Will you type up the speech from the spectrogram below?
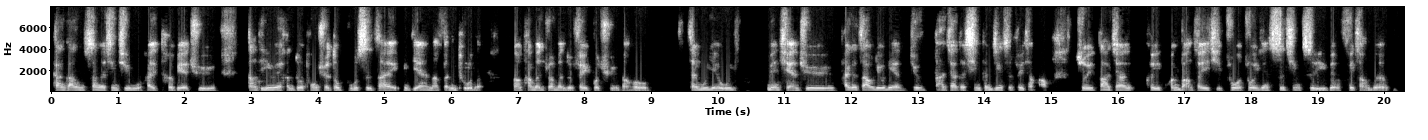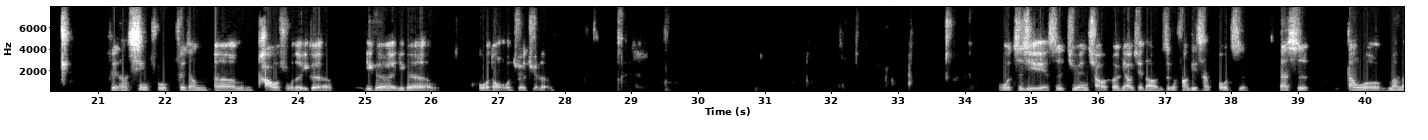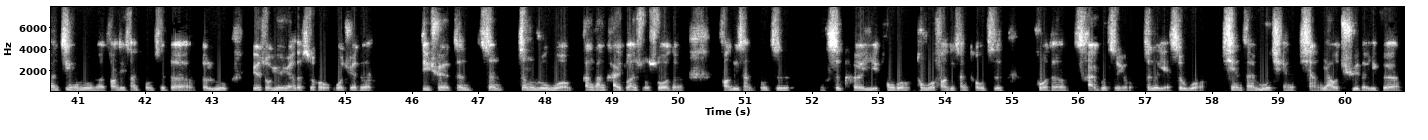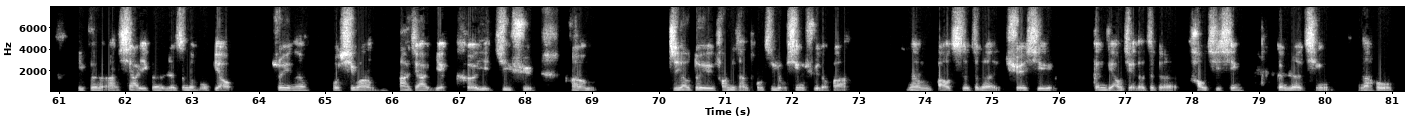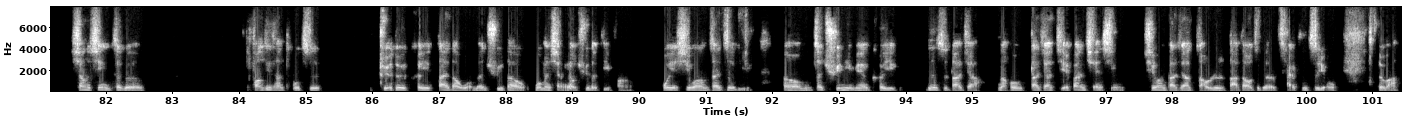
刚刚上个星期五还特别去。当地因为很多同学都不是在印第安纳本土的，然后他们专门就飞过去，然后在物业物面前去拍个照留念，就大家的兴奋劲是非常好，所以大家可以捆绑在一起做做一件事情，是一个非常的 非常幸福、非常呃 powerful 的一个一个一个活动，我就觉得。我自己也是机缘巧合了解到这个房地产投资，但是当我慢慢进入了房地产投资的的路，越走越远的时候，我觉得的确真真正如我刚刚开端所说的，房地产投资是可以通过通过房地产投资获得财务自由，这个也是我现在目前想要去的一个一个啊下一个人生的目标。所以呢，我希望大家也可以继续，嗯，只要对房地产投资有兴趣的话，嗯，保持这个学习跟了解的这个好奇心跟热情，然后相信这个房地产投资绝对可以带到我们去到我们想要去的地方。我也希望在这里，嗯，在群里面可以。认识大家，然后大家结伴前行，希望大家早日达到这个财富自由，对吧？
